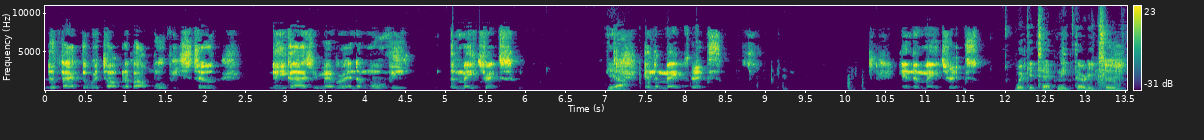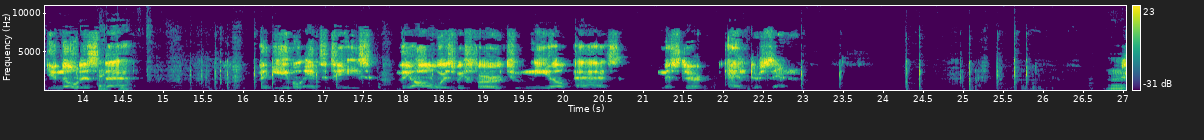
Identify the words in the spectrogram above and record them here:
the fact that we're talking about movies too. Do you guys remember in the movie The Matrix? Yeah. In The Matrix. In The Matrix, Wicked Technique 32. you notice Thank that the evil entities, they always refer to Neo as Mr. Anderson. Mm.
